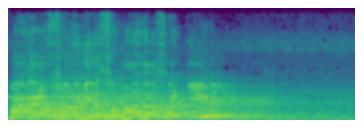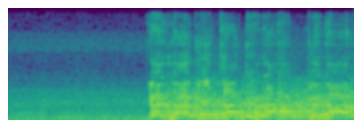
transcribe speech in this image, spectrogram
मागासवर्गीय समाजासाठी आहे. त्या जागेचा खरा हक्कदार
